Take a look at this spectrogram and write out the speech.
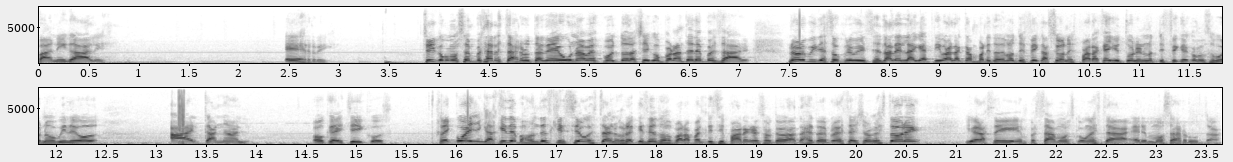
Panigale R Chicos, vamos a empezar esta ruta de una vez por todas, chicos. Pero antes de empezar, no olvides suscribirse, darle like y activar la campanita de notificaciones para que YouTube les notifique cuando suba un nuevo video al canal. Ok, chicos. Recuerden que aquí debajo en descripción están los requisitos para participar en el sorteo de la tarjeta de PlayStation Store. Y ahora sí, empezamos con esta hermosa ruta.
